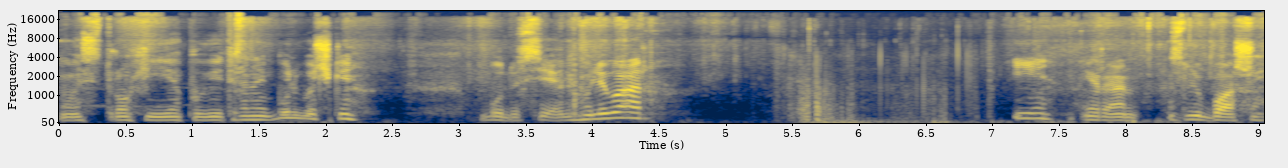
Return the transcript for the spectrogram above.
Ось трохи є повітряної бульбочки. Буду сіяти голівар. І Ірен з Любашею.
